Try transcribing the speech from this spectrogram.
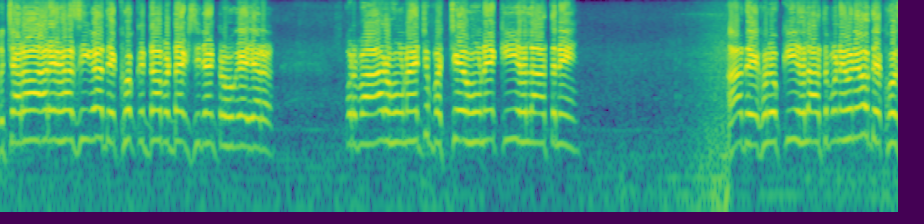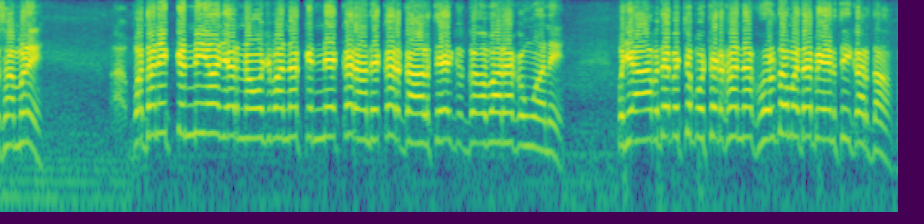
ਵਿਚਾਰਾ ਆ ਰਿਹਾ ਸੀਗਾ, ਦੇਖੋ ਕਿੱਡਾ ਵੱਡਾ ਐਕਸੀਡੈਂਟ ਹੋ ਗਿਆ ਯਾਰ। ਪਰਿਵਾਰ ਹੋਣਾ 'ਚ, ਬੱਚੇ ਹੋਣੇ, ਕੀ ਹਾਲਾਤ ਨੇ? ਆਹ ਦੇਖ ਲਓ ਕੀ ਹਾਲਾਤ ਬਣੇ ਹੋਏ ਨੇ ਉਹ ਦੇਖੋ ਸਾਹਮਣੇ। ਪਤਾ ਨਹੀਂ ਕਿੰਨੀਆਂ ਯਾਰ ਨੌਜਵਾਨਾਂ, ਕਿੰਨੇ ਘਰਾਂ ਦੇ ਘਰ ਗਾਲ ਤੇ ਗ- ਗਊਆਂ ਨੇ। ਪੰਜਾਬ ਦੇ ਵਿੱਚ ਬੁੱਚੜਖਾਨਾ ਖੋਲ ਦੋ, ਮੈਂ ਤਾਂ ਬੇਨਤੀ ਕਰਦਾ।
